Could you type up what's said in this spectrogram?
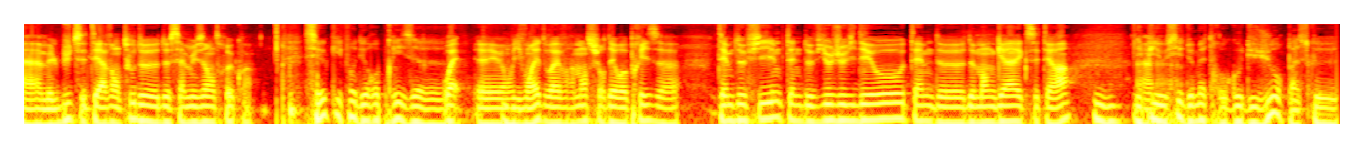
Mais le but, c'était avant tout de, de s'amuser entre eux, quoi. C'est eux qui font des reprises. Ouais, et ils vont être ouais, vraiment sur des reprises thème de film, thème de vieux jeux vidéo, thème de, manga, etc. Mhm. Et puis euh, aussi de mettre au goût du jour parce que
